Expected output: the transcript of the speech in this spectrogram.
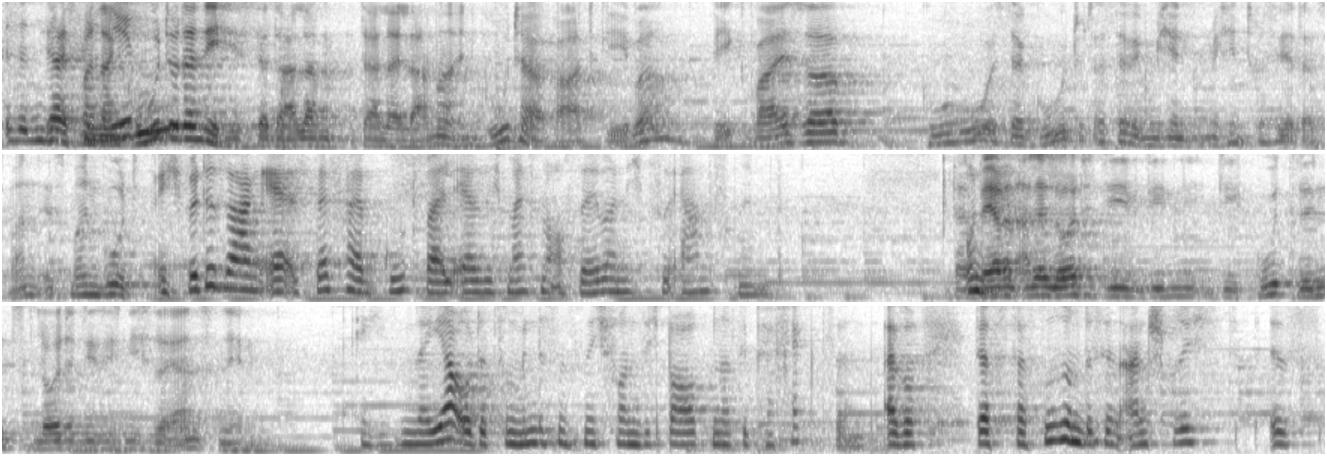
irgendwie Ja, ist man dann jedem? gut oder nicht? Ist der Dalai Lama ein guter Ratgeber, Wegweiser, Guru? Ist er gut oder ist er mich, mich interessiert das? Wann ist man gut? Ich würde sagen, er ist deshalb gut, weil er sich manchmal auch selber nicht zu ernst nimmt. Dann Und wären alle Leute, die, die, die gut sind, Leute, die sich nicht so ernst nehmen. Naja, oder zumindest nicht von sich behaupten, dass sie perfekt sind. Also das, was du so ein bisschen ansprichst, ist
